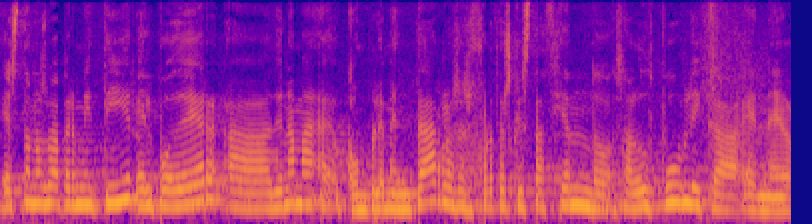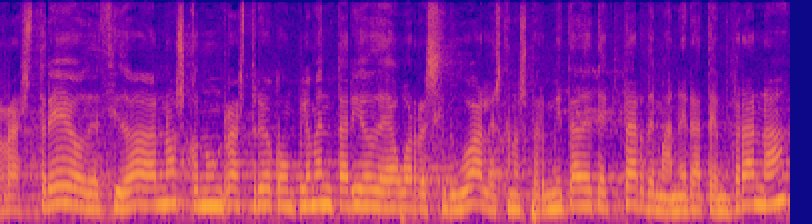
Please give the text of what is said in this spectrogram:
Esto nos va a permitir el poder ah, de complementar los esfuerzos que está haciendo Salud Pública en el rastreo de ciudadanos con un rastreo complementario de aguas residuales que nos permita detectar de manera temprana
